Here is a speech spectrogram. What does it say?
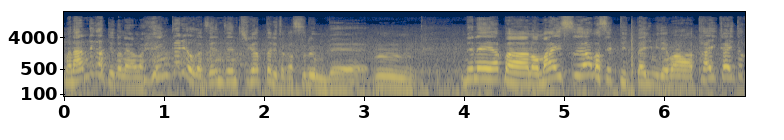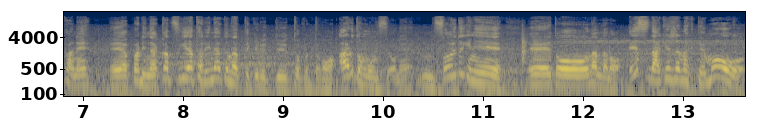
まあ、なんでかっていうとね、あの、変化量が全然違ったりとかするんで、うん。でね、やっぱあの枚数合わせっていった意味では、大会とかね、えー、やっぱり中継ぎが足りなくなってくるっていうところとかもあると思うんですよね。うん、そういう時に、えーと、なんだろう、S だけじゃなくても、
